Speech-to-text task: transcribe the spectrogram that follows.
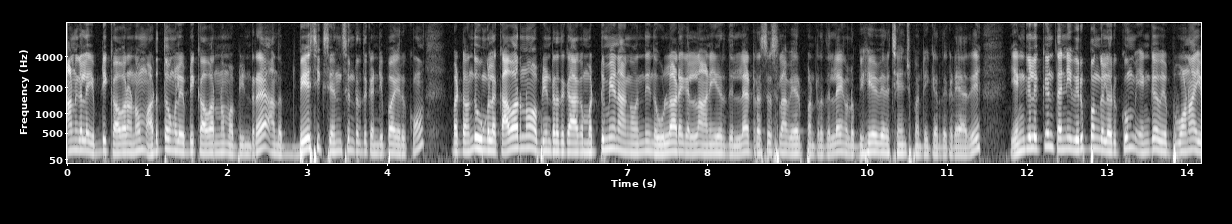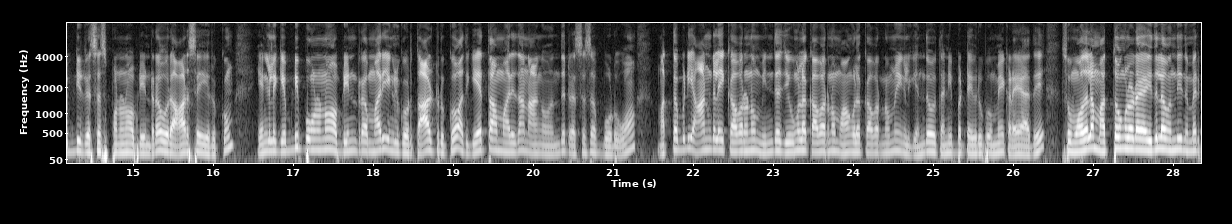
ஆண்களை எப்படி கவரணும் அடுத்தவங்களை எப்படி கவரணும் அப்படின்ற அந்த பேசிக் சென்ஸுன்றது கண்டிப்பாக இருக்கும். பட் வந்து உங்களை கவரணும் அப்படின்றதுக்காக மட்டுமே நாங்கள் வந்து இந்த உள்ளாடைகள்லாம் அணியிறது இல்லை ட்ரெஸ்ஸஸ்லாம் வேர் பண்ணுறது இல்லை எங்களோட பிஹேவியரை சேஞ்ச் பண்ணிக்கிறது கிடையாது. எங்களுக்குன்னு தனி விருப்பங்கள் இருக்கும் எங்கே போனால் எப்படி ட்ரெஸ்ஸஸ் பண்ணணும் அப்படின்ற ஒரு ஆசை இருக்கும். எங்களுக்கு எப்படி போகணும் அப்படின்ற மாதிரி எங்களுக்கு ஒரு தாட் இருக்கோ அதுக்கு ஏற்ற மாதிரி தான் நாங்கள் வந்து ட்ரெஸ்ஸஸை போடுவோம். மற்றபடி ஆண்களை கவரணும் இந்த இவங்களை கவரணும் அவங்கள கவரணும்னு எங்களுக்கு எந்த ஒரு தனிப்பட்ட விருப்பமே கிடையாது. ஸோ முதல்ல மற்றவங்க மற்றவங்களோட இதில் வந்து இந்த மாதிரி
